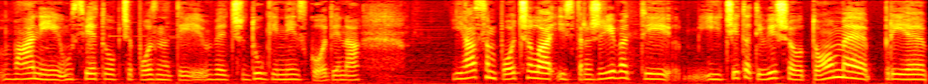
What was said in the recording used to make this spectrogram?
vani u svijetu uopće poznati već dugi niz godina. Ja sam počela istraživati i čitati više o tome prije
